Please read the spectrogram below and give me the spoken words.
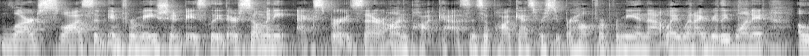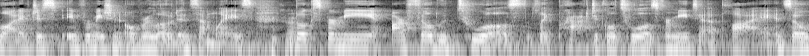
large swaths of information basically there's so many experts that are on podcasts and so podcasts were super helpful for me in that way when i really wanted a lot of just information overload in some ways okay. books for me are filled with tools like practical tools for me to apply and so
